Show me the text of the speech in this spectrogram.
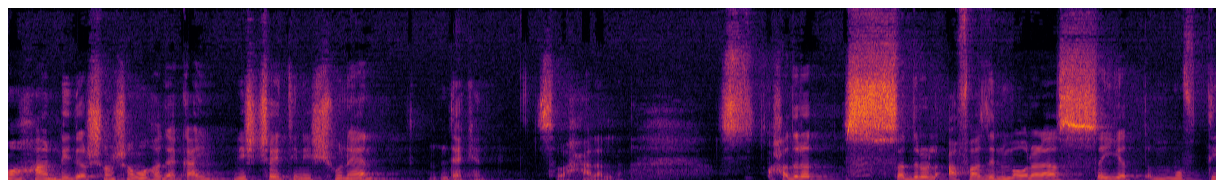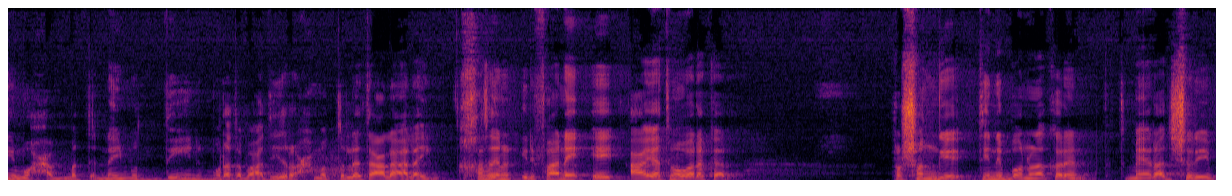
মহান নিদর্শনসমূহ দেখাই, নিশ্চয়ই তিনি শুনেন, দেখেন। সোহান আল্লাহ হজরত সদরুল আফাজিন মৌলানা সৈয়দ মুফতি মোহাম্মদ নঈমুদ্দিন মুরাদাবাদী রহমতুল্লাহ তালা আলাই খাজানুল ইরফানে এই আয়াত মোবারকার প্রসঙ্গে তিনি বর্ণনা করেন, মেরাজ শরীফ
